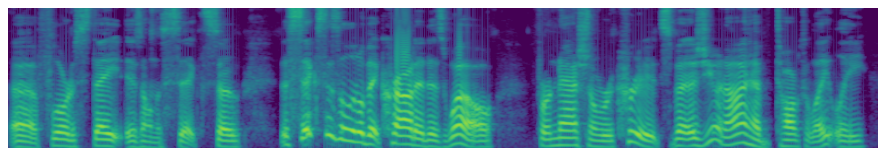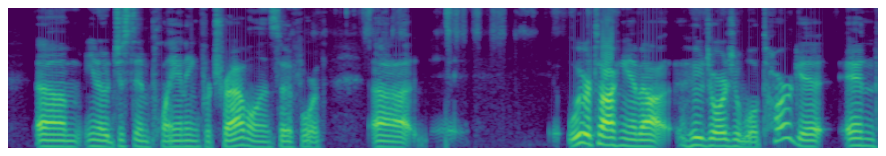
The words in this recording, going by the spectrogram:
Uh, Florida State is on the sixth, so the sixth is a little bit crowded as well for national recruits. But as you and I have talked lately um, you know, just in planning for travel and so forth. Uh, we were talking about who Georgia will target, and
